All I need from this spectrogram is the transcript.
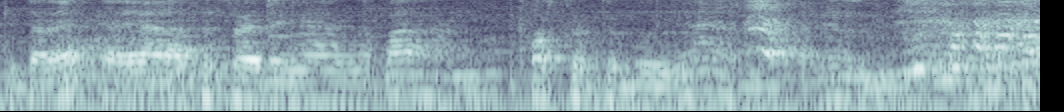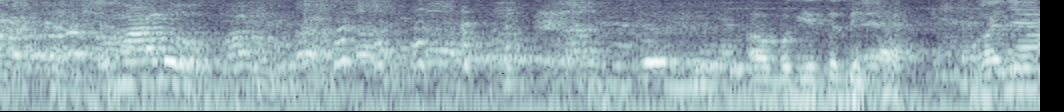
Kita lihat kayak sesuai dengan apa postur tubuhnya makannya lebih. Oh begitu dia. Pokoknya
